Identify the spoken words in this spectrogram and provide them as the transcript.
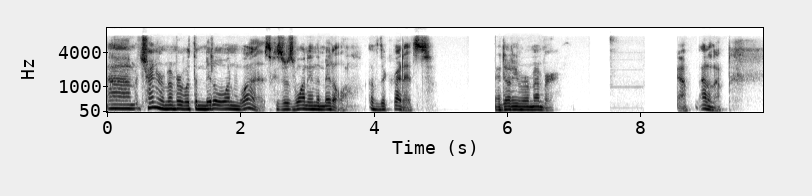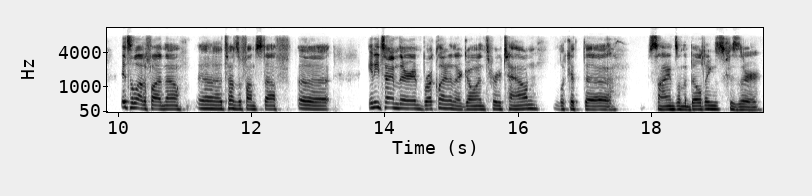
I'm trying to remember what the middle one was because there's one in the middle of the credits. I don't even remember. Yeah, I don't know. It's a lot of fun though. Uh, tons of fun stuff. Uh, anytime they're in Brooklyn and they're going through town, look at the signs on the buildings because they're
